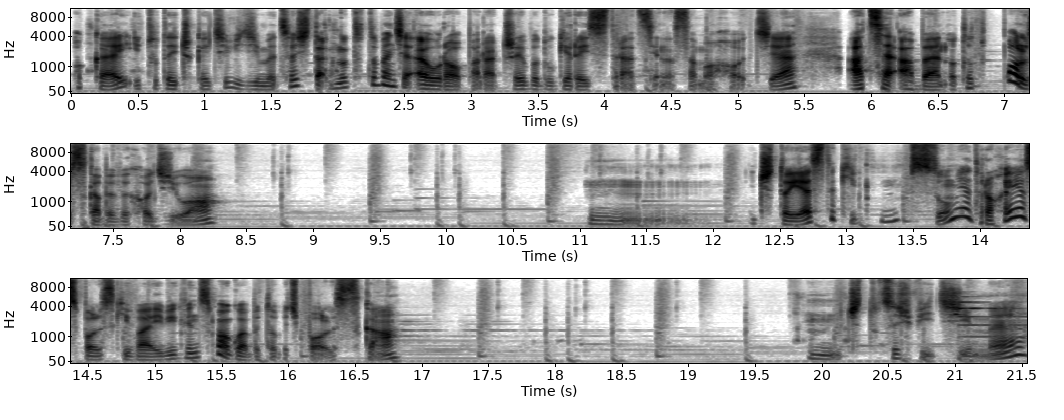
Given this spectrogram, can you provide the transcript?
Okej, i tutaj czekajcie, widzimy coś? Tak, no to to będzie Europa raczej, bo długie rejestracje na samochodzie. ACAB, no to Polska by wychodziło. Hmm. I czy to jest taki. W sumie trochę jest polski wajbik, więc mogłaby to być Polska. Mm, Czy tu coś widzimy?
